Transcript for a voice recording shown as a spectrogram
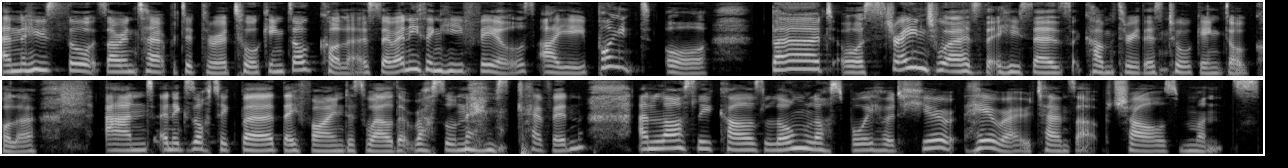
and whose thoughts are interpreted through a talking dog collar. So anything he feels, i.e., point or bird or strange words that he says come through this talking dog collar. And an exotic bird they find as well that Russell names Kevin. And lastly, Carl's long lost boyhood hero turns up, Charles Muntz.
